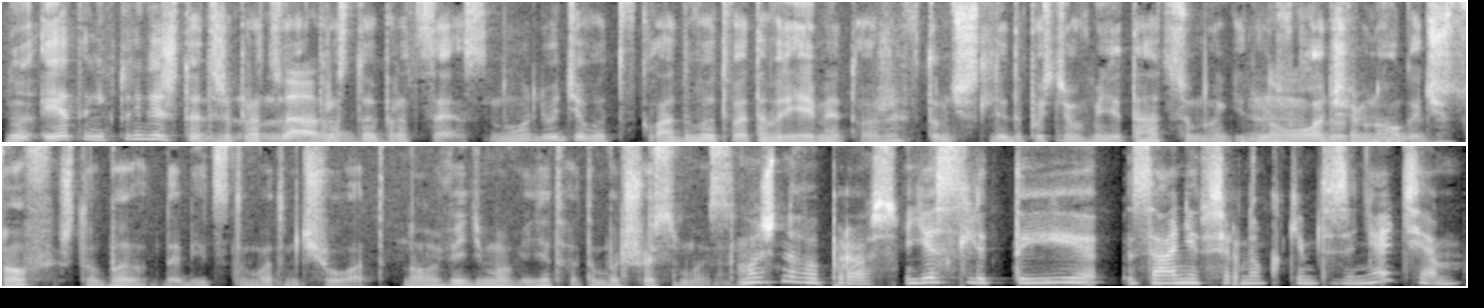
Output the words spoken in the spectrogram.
Ну, и это никто не говорит, что это же процесс- Да, да, простой да. процесс. Но люди вот вкладывают в это время тоже, в том числе, допустим, в медитацию. Многие люди Ну, вкладывают очень много много. часов, чтобы добиться там в этом чего-то. Но, видимо, видят в этом большой смысл. Можно вопрос? Если ты занят все равно каким-то занятием,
